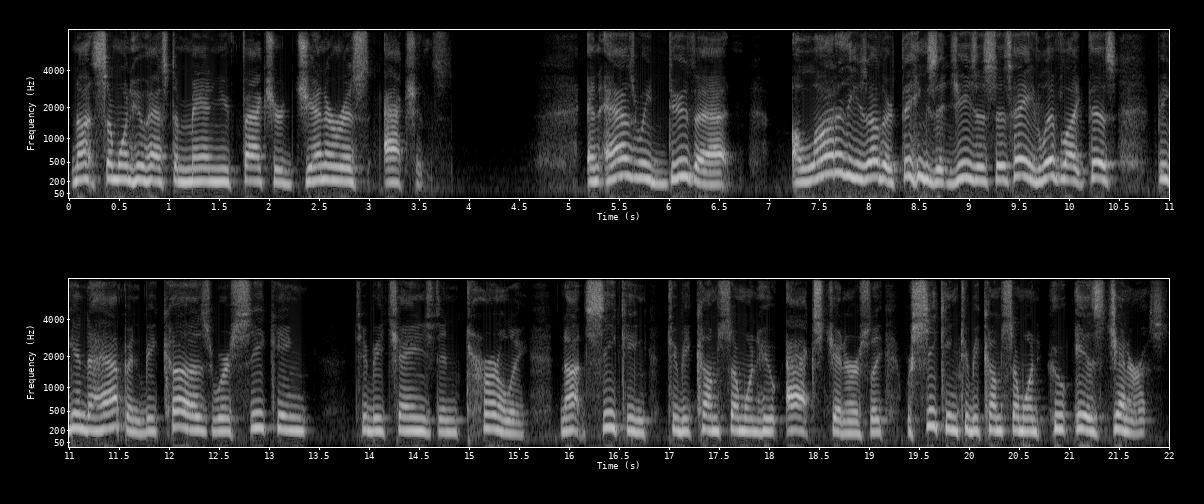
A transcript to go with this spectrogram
not someone who has to manufacture generous actions. And as we do that, a lot of these other things that Jesus says, hey, live like this, begin to happen because we're seeking to be changed internally, not seeking to become someone who acts generously. We're seeking to become someone who is generous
